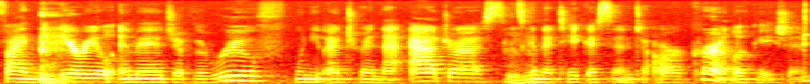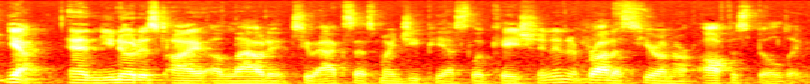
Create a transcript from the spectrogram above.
find the aerial image of the roof. When you enter in that address, it's Mhm. going to take us into our current location. Yeah, and you noticed I allowed it to access my GPS location and it brought us here on our office building.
